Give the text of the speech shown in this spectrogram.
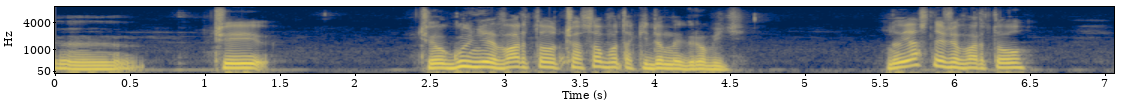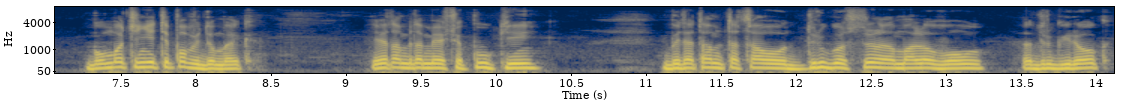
Yy, czy, czy ogólnie warto czasowo taki domek robić? No jasne, że warto, bo macie nietypowy domek. Ja tam będę miał jeszcze półki. Będę tam ta cała drugą stronę malową na drugi rok.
